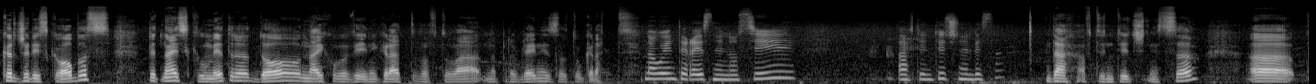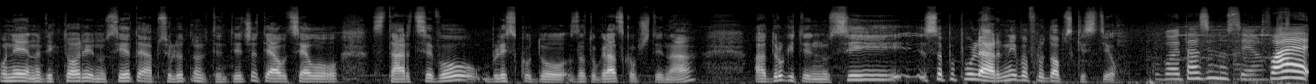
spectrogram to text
Кърджалийска област, 15 км до най-хубавия ни град в това направление Златоград. Много интересни носи. Автентични ли са? Да, автентични са. А, поне на Виктория носията е абсолютно автентична. Тя е от село Старцево, близко до Златоградска община. А другите носи са популярни в родопски стил. Кого е тази носия? Това е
